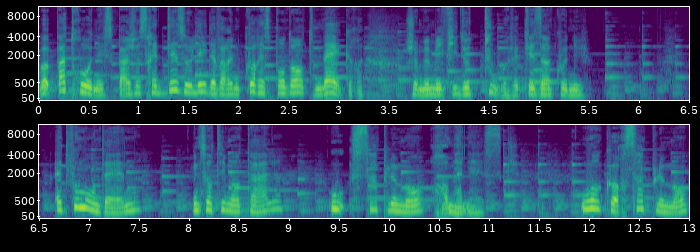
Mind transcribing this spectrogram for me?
Pas trop, n'est-ce pas? Je serais désolée d'avoir une correspondante maigre. Je me méfie de tout avec les inconnus. Êtes-vous mondaine? Une sentimentale? Ou simplement romanesque? Ou encore simplement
